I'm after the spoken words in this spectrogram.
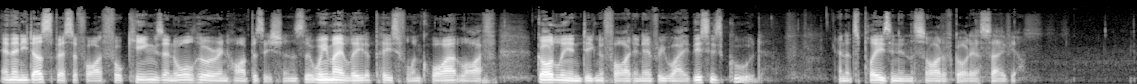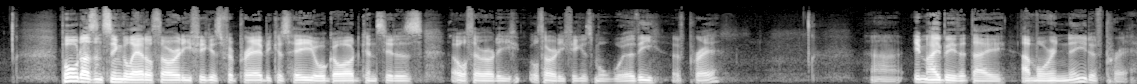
and then he does specify for kings and all who are in high positions that we may lead a peaceful and quiet life, godly and dignified in every way. This is good, and it's pleasing in the sight of God our Saviour. Paul doesn't single out authority figures for prayer because he or God considers authority, authority figures more worthy of prayer. Uh, it may be that they are more in need of prayer.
